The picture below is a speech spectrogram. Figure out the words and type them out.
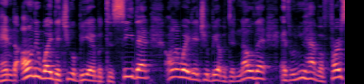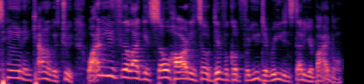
And the only way that you will be able to see that, only way that you'll be able to know that is when you have a first-hand encounter with truth. Why do you feel like it's so hard and so difficult for you to read and study your Bible?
